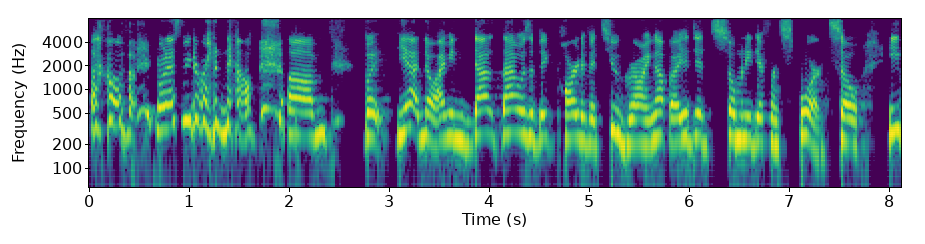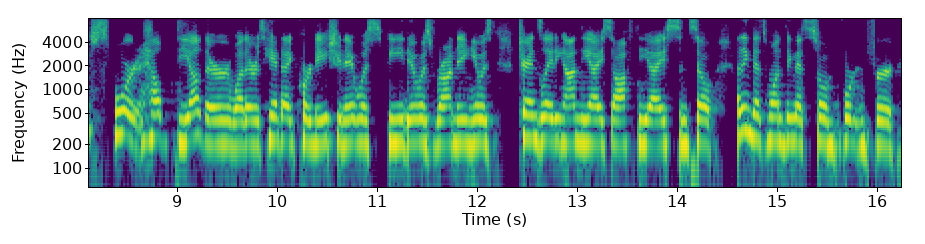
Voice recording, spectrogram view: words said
Um, don't ask me to run now. Um, but yeah, no, I mean that that was a big part of it too. Growing up, I did so many different sports. So each sport helped the other. Whether it was hand-eye coordination, it was speed, it was running, it was translating on the ice, off the ice. And so I think that's one thing that's so important for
